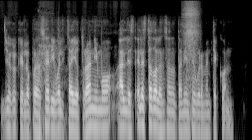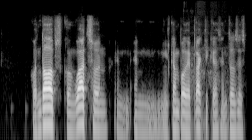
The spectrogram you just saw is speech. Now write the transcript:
Yo creo que lo puede hacer, igual y trae otro ánimo. Al- Él ha estado lanzando también seguramente con, con Dobbs, con Watson en, en el campo de prácticas, entonces,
